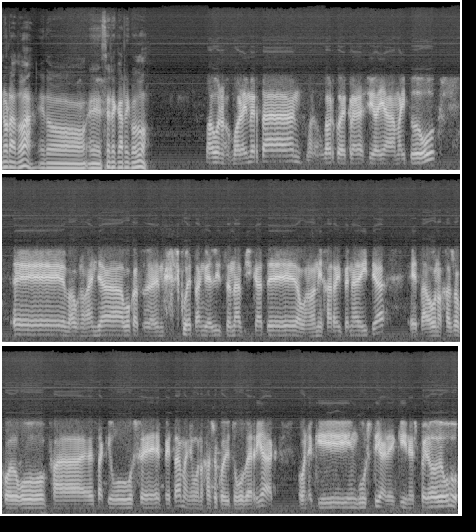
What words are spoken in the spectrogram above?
nora doa, edo e, zer ekarriko du? Ba, bueno, morain bertan, bueno, gaurko deklarazioa ja amaitu dugu, e, ba, bueno, gain ja abokatuen eskuetan gelditzen da pixkate, ba, bueno, ni jarraipena egitea, eta bueno, jasoko dugu fa ezakigu ze peta, baina bueno, jasoko ditugu berriak honekin guztiarekin. Espero dugu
